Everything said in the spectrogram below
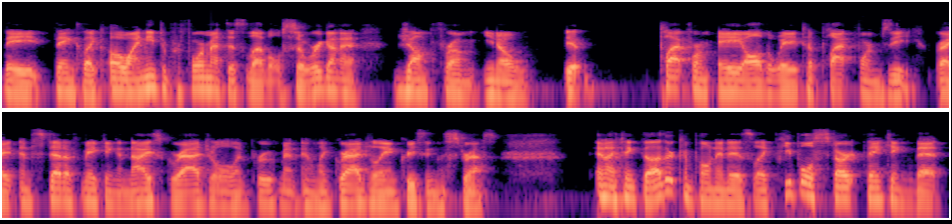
they think like, oh, I need to perform at this level, so we're gonna jump from you know it, platform A all the way to platform Z, right? Instead of making a nice gradual improvement and like gradually increasing the stress. And I think the other component is like people start thinking that,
